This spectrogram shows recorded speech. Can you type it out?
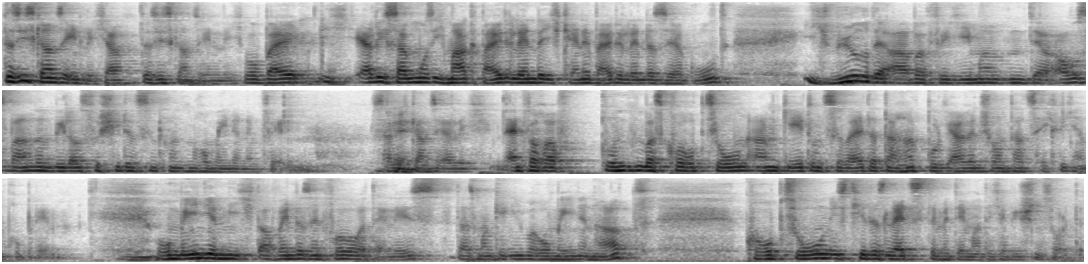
Das ist ganz ähnlich, ja. Das ist ganz ähnlich. Wobei okay. ich ehrlich sagen muss, ich mag beide Länder, ich kenne beide Länder Länder sehr gut. Ich würde aber für jemanden, der auswandern will, aus verschiedensten Gründen Rumänien empfehlen. Sage okay. ich ganz ehrlich. Einfach auf Gründen, was Korruption angeht und so weiter, da hat Bulgarien schon tatsächlich ein Problem. Mhm. Rumänien nicht, auch wenn das ein Vorurteil ist, das man gegenüber Rumänien hat. Korruption ist hier das Letzte, mit dem man dich erwischen sollte.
